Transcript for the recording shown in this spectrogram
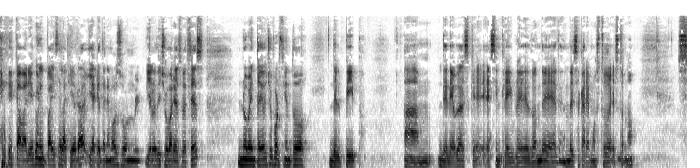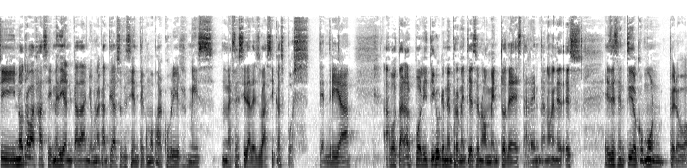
que, acabaría con el país en la quiebra, ya que tenemos un, ya lo he dicho varias veces, 98% del PIB de deuda es que es increíble. ¿De dónde, ¿De dónde sacaremos todo esto, no? Si no trabajase y me cada año una cantidad suficiente como para cubrir mis necesidades básicas, pues tendría a votar al político que me prometiese un aumento de esta renta, ¿no? Es, es de sentido común, pero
